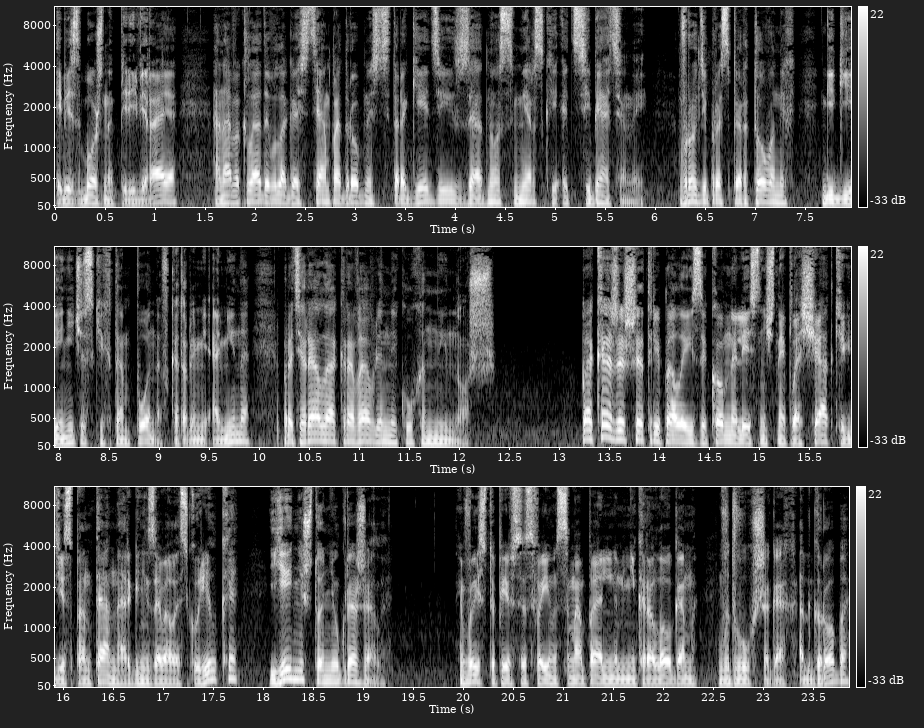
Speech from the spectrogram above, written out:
и безбожно перевирая, она выкладывала гостям подробности трагедии заодно с мерзкой отсебятиной, вроде проспиртованных гигиенических тампонов, которыми Амина протирала окровавленный кухонный нож. Пока же Ше трепала языком на лестничной площадке, где спонтанно организовалась курилка, ей ничто не угрожало. Выступив со своим самопальным некрологом в двух шагах от гроба,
